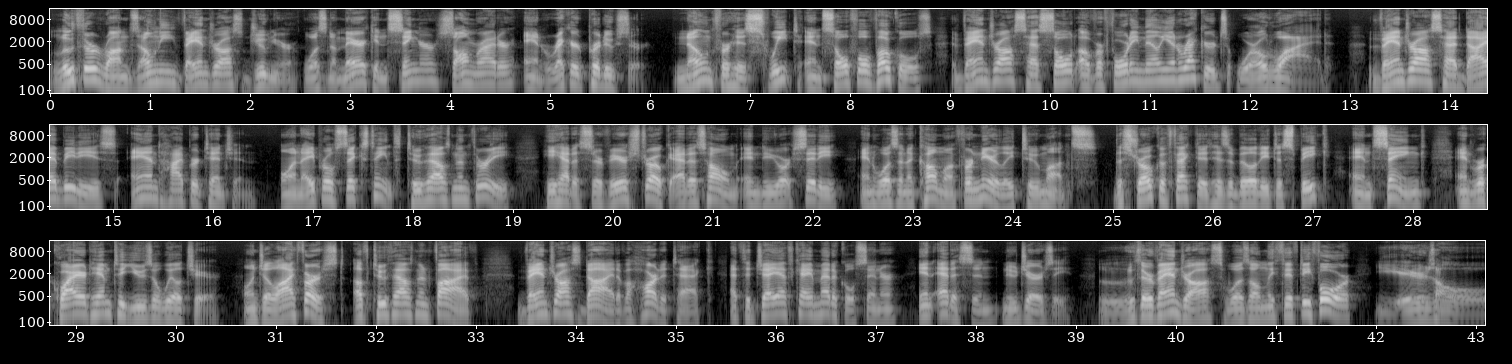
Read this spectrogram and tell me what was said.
Luther Ronzoni Vandross Jr. was an American singer, songwriter, and record producer. Known for his sweet and soulful vocals, Vandross has sold over 40 million records worldwide. Vandross had diabetes and hypertension. On April 16, 2003, he had a severe stroke at his home in New York City and was in a coma for nearly two months. The stroke affected his ability to speak and sing and required him to use a wheelchair. On July 1st of 2005, Vandross died of a heart attack at the JFK Medical Center in Edison, New Jersey. Luther Vandross was only 54 years old.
